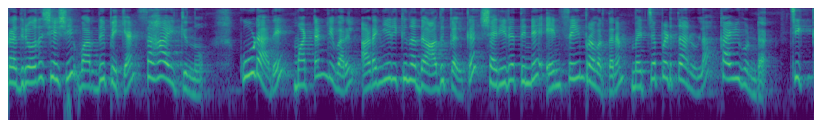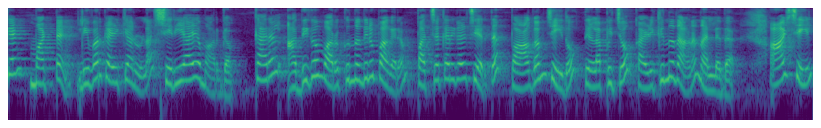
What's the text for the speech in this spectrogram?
പ്രതിരോധശേഷി വർദ്ധിപ്പിക്കാൻ സഹായിക്കുന്നു. കൂടാതെ മട്ടൺ ലിവറിൽ അടങ്ങിയിരിക്കുന്ന ധാതുക്കൾക്ക് ശരീരത്തിന്റെ എൻസൈം പ്രവർത്തനം മെച്ചപ്പെടുത്താനുള്ള കഴിവുണ്ട്. ചിക്കൻ മട്ടൺ ലിവർ കഴിക്കാനുള്ള ശരിയായ മാർഗം. കരൾ അധികം വറുക്കുന്നതിനു പകരം പച്ചക്കറികൾ ചേർത്ത് പാകം ചെയ്തോ തിളപ്പിച്ചോ കഴിക്കുന്നതാണ് നല്ലത്. ആഴ്ചയിൽ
